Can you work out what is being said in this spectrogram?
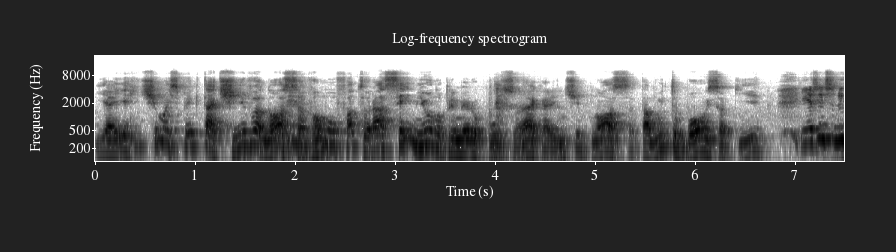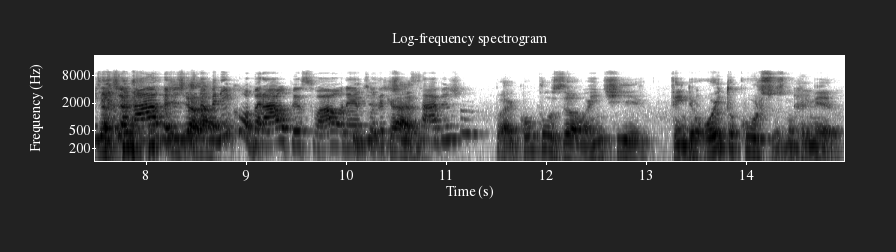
E aí a gente tinha uma expectativa, nossa, vamos faturar 100 mil no primeiro curso, né, cara? A gente, nossa, tá muito bom isso aqui. E a gente não entendia nada, a gente não sabia nem cobrar o pessoal, né? Porque a gente cara, não sabe, a gente não... Pô, conclusão, a gente vendeu oito cursos no primeiro.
